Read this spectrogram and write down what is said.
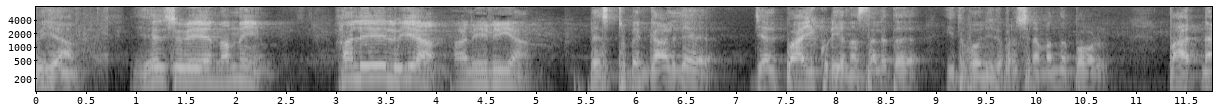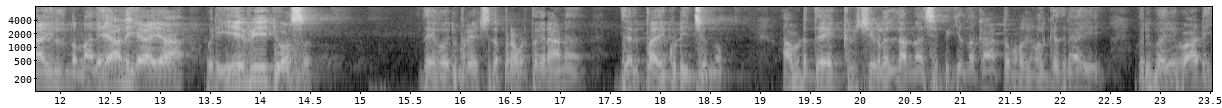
ലുയാം യേശുവേ നന്ദി. ഹാലേ ലുയാം Hallelujah. വെസ്റ്റ് ബംഗാളിലെ ജൽപായിക്കുടി എന്ന സ്ഥലത്ത് ഇതുപോലൊരു പ്രശ്നം വന്നപ്പോൾ പാറ്റ്നയിൽ നിന്ന് മലയാളിയായ ഒരു എ വി ജോസ് അദ്ദേഹം ഒരു പ്രേക്ഷിത പ്രവർത്തകനാണ്. ജൽപായിക്കുടി ചെന്നു. അവിടുത്തെ കൃഷികളെല്ലാം നശിപ്പിക്കുന്ന കാട്ടുമൃഗങ്ങൾക്കെതിരായി ഒരു പരിപാടി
